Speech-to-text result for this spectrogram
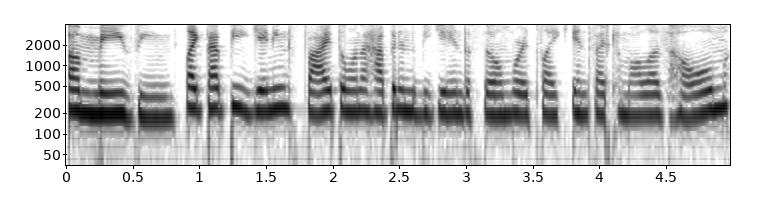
amazing. Like that beginning fight, the one that happened in the beginning of the film where it's like inside Kamala's home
